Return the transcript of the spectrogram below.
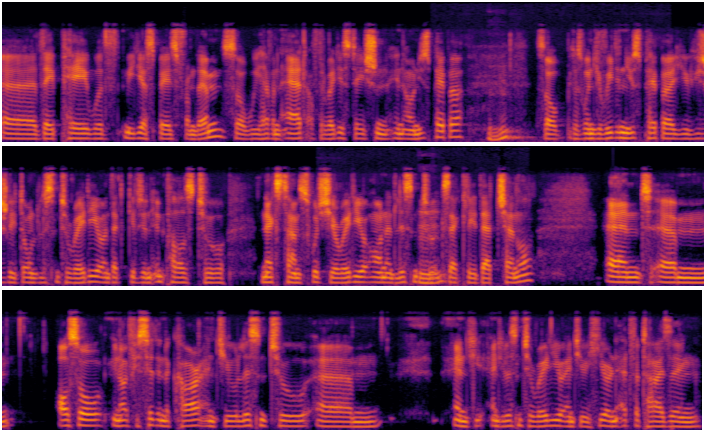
uh, they pay with media space from them so we have an ad of the radio station in our newspaper mm-hmm. so because when you read a newspaper you usually don't listen to radio and that gives you an impulse to next time switch your radio on and listen mm-hmm. to exactly that channel and um, also you know if you sit in the car and you listen to um, and you, and you listen to radio and you hear an advertising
